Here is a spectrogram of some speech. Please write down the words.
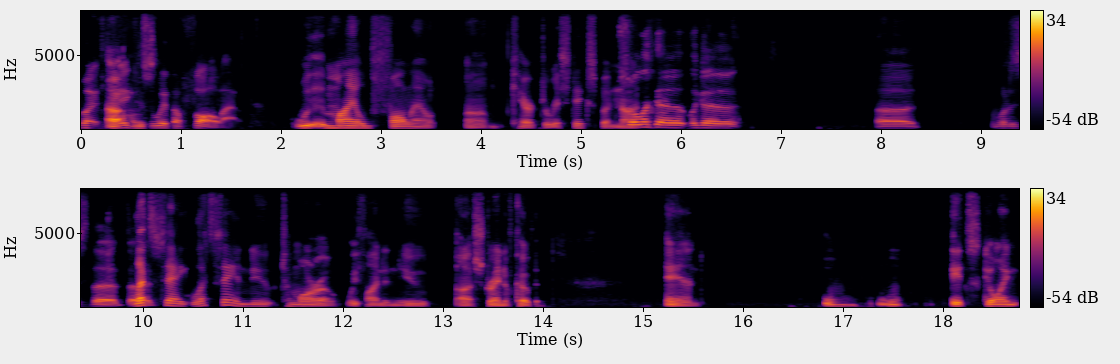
but Uh, mixed was- with a fallout. Mild fallout um characteristics but not So like a like a uh, what is the, the let's say let's say a new tomorrow we find a new uh, strain of covid. And w- w- it's going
